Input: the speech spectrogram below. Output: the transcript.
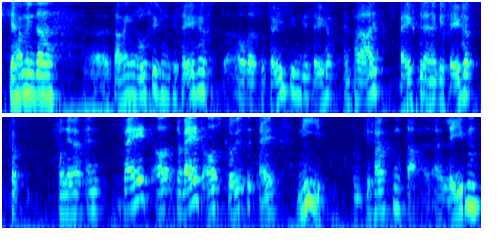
Sie haben in der äh, damaligen russischen Gesellschaft oder sozialistischen Gesellschaft ein Paradebeispiel einer Gesellschaft gehabt, von denen ein weit, der weitaus größte Teil nie im gesamten äh, Leben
